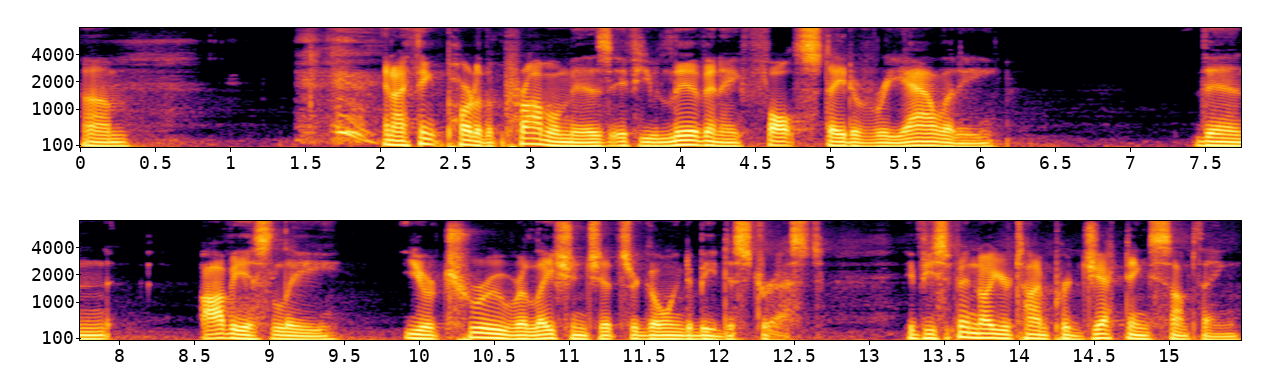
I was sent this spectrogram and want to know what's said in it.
Um, and I think part of the problem is if you live in a false state of reality, then obviously your true relationships are going to be distressed. If you spend all your time projecting something,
